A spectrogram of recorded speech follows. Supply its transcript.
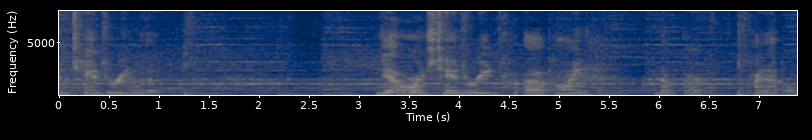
and tangerine with it. Yeah, orange, tangerine, uh, pine, no, or pineapple.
